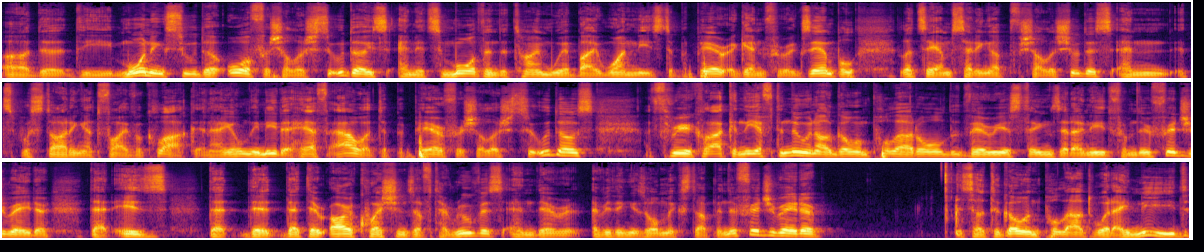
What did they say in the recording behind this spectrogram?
uh, the the morning suda or for shalosh sudas, and it's more than the time whereby one needs to prepare. Again, for example, let's say I'm setting up shalosh sudas and it's we're starting at five o'clock, and I only need a half hour to prepare for shalosh sudos. At three o'clock in the afternoon, I'll go and pull out all the various things that I need from the refrigerator. That is that that, that there are questions of taruvis and there everything is all mixed up in the refrigerator. So to go and pull out what I need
